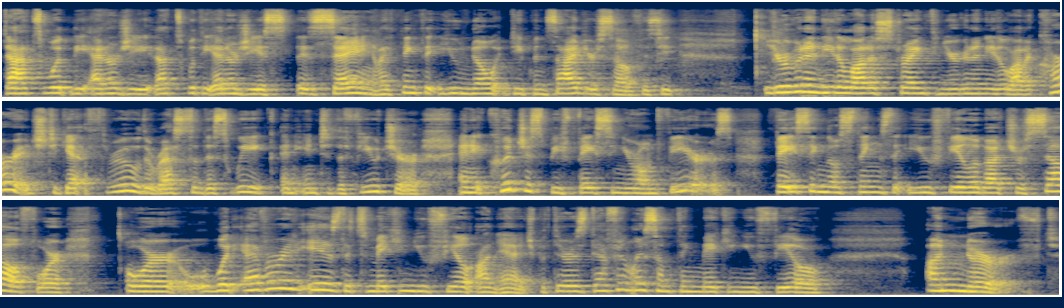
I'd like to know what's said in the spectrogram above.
That's what the energy, that's what the energy is, is saying. And I think that you know it deep inside yourself is you you're going to need a lot of strength and you're going to need a lot of courage to get through the rest of this week and into the future. And it could just be facing your own fears, facing those things that you feel about yourself or or whatever it is that's making you feel on edge. But there is definitely something making you feel unnerved,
